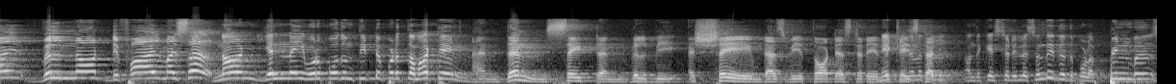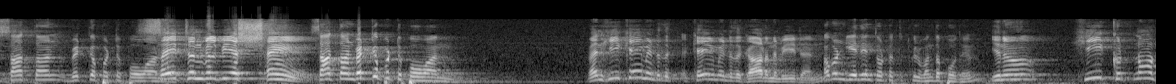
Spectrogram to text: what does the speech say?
I will not defile myself. நான் என்னை ஒருபோதும் தீட்டுப்படுத்த மாட்டேன் And then Satan will be ashamed, as we thought yesterday in the நேற்று case தினத்தில் study. அந்த கேஸ் ஸ்டடியில சிந்தித்தது போல பின்பு சாத்தான் வெட்கப்பட்டு போவான் Satan will be ashamed. சாத்தான் வெட்கப்பட்டு போவான் When he came into the came into the Garden of Eden, அவன் ஏதேன் தோட்டத்திற்குள் வந்தபோது you know, he could not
